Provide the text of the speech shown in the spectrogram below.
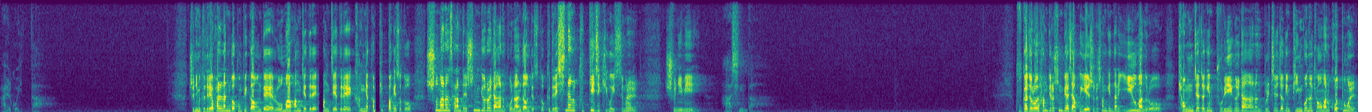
알고 있다. 주님은 그들의 환란과 궁핍 가운데 로마 황제들의 황제들의 강력한 핍박에서도 수많은 사람들이 순교를 당하는 고난 가운데서도 그들의 신앙을 굳게 지키고 있음을 주님이 아신다. 국가적으로 황제를 숭배하지 않고 예수를 섬긴다는 이유만으로 경제적인 불이익을 당하는 물질적인 빈곤을 경험하는 고통을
